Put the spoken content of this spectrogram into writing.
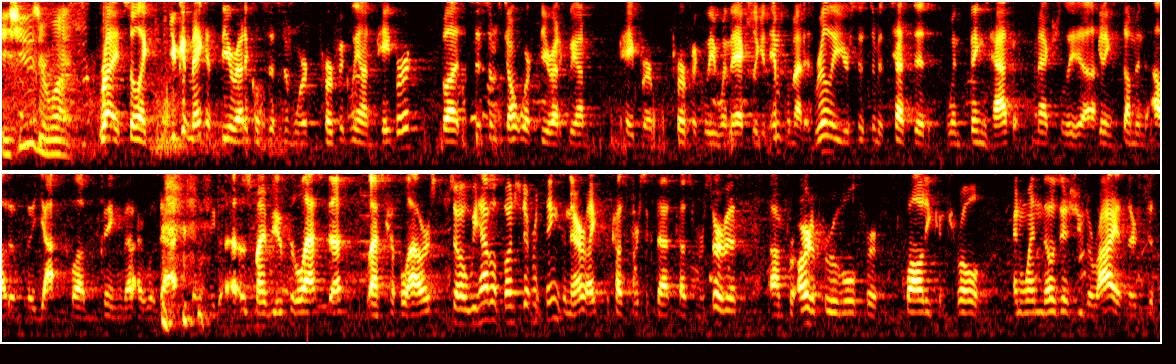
issues or what? Right. So, like, you can make a theoretical system work perfectly on paper, but systems don't work theoretically on paper perfectly when they actually get implemented. Really, your system is tested when things happen. I'm actually uh, getting summoned out of the yacht club thing that I was at. that was my view for the last uh, last couple hours. So we have a bunch of different things in there, like for customer success, customer service, um, for art approvals, for quality control. And when those issues arise, there's just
